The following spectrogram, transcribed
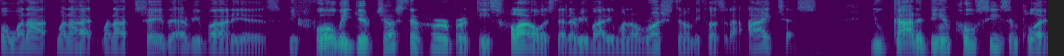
But what I what I what I say to everybody is before we give Justin Herbert these flowers that everybody want to rush them because of the eye test, you got to be in postseason play.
